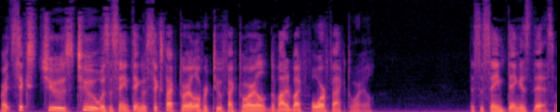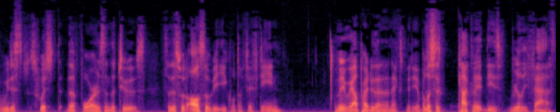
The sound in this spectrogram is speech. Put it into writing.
Right? 6 choose 2 was the same thing. It was 6 factorial over 2 factorial divided by 4 factorial. Is the same thing as this. We just switched the 4s and the 2s. So this would also be equal to 15. Anyway, I'll probably do that in the next video. But let's just calculate these really fast.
